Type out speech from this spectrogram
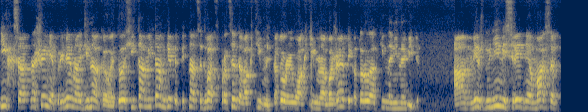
Их соотношение примерно одинаковое. То есть и там, и там где-то 15-20% активных, которые его активно обожают и которые активно ненавидят. А между ними средняя масса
